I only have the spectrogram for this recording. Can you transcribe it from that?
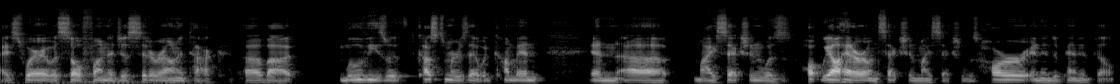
I swear it was so fun to just sit around and talk about movies with customers that would come in and uh, my section was we all had our own section. My section was horror and independent film.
